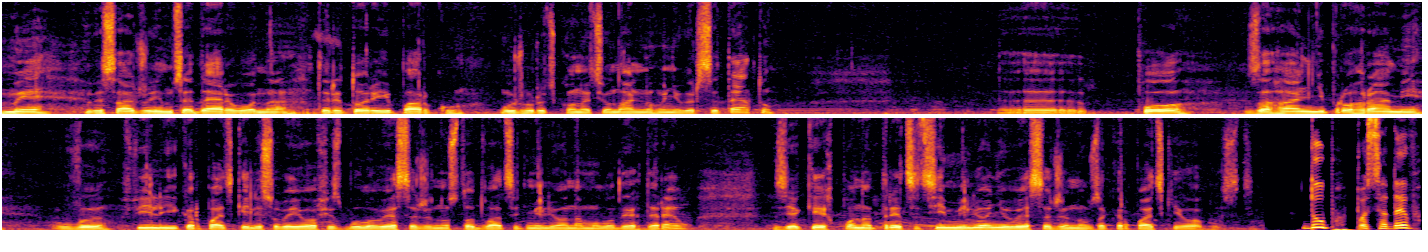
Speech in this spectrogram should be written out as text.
Ми висаджуємо це дерево на території парку Ужгородського національного університету. Е, По загальній програмі в філії Карпатський лісовий офіс було висаджено 120 мільйонів молодих дерев, з яких понад 37 мільйонів висаджено в Закарпатській області. Дуб посадив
